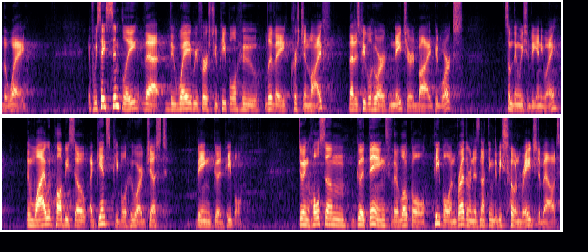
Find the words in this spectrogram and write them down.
the way? If we say simply that the way refers to people who live a Christian life, that is, people who are natured by good works, something we should be anyway, then why would Paul be so against people who are just being good people? Doing wholesome, good things for their local people and brethren is nothing to be so enraged about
